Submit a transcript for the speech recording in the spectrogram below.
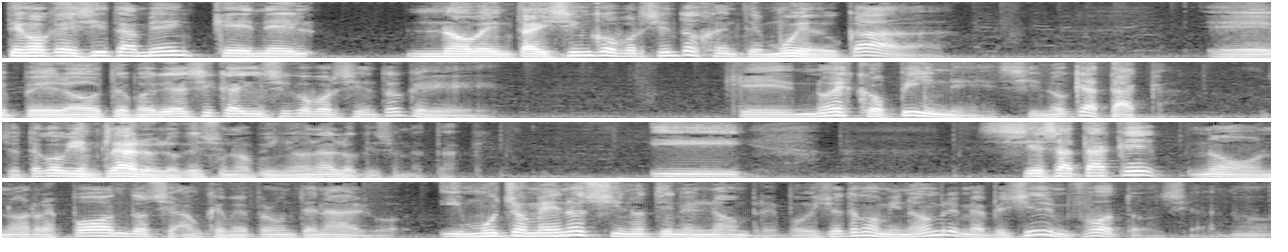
tengo que decir también que en el 95% gente muy educada. Eh, pero te podría decir que hay un 5% que, que no es que opine, sino que ataca. Yo tengo bien claro lo que es una opinión a lo que es un ataque. Y si es ataque, no, no respondo, si- aunque me pregunten algo. Y mucho menos si no tiene el nombre, porque yo tengo mi nombre, mi apellido y mi foto. O sea, no,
